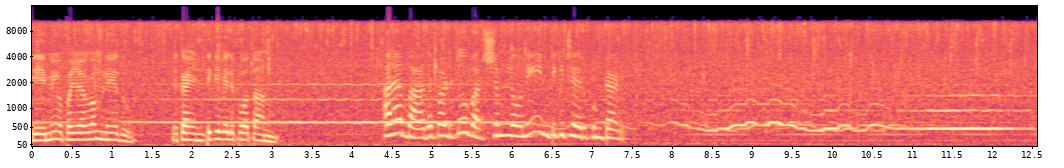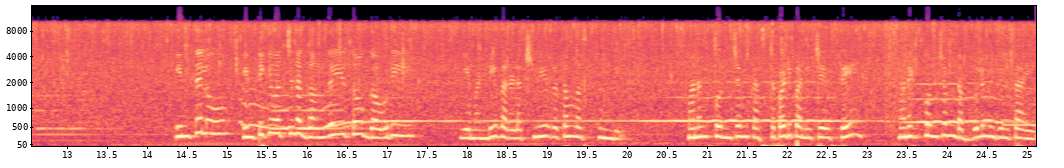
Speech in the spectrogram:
ఏమీ ఉపయోగం లేదు. ఇక ఇంటికి వెళ్ళిపోతాను. అలా బాధపడుతూ వర్షంలోనే ఇంటికి చేరుకుంటాడు. ఇంతలో ఇంటికి వచ్చిన గంగయ్యతో గౌరీ ఏమండి? వరలక్ష్మి వ్రతం వస్తుంది. మనం కొంచెం కష్టపడి పని చేస్తే మనకి కొంచెం డబ్బులు మిగులుతాయి.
